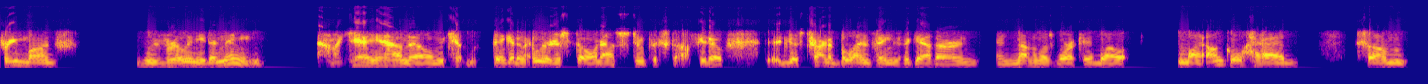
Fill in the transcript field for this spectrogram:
three months. We really need a name. And I'm like, yeah, yeah, I know. And we kept thinking of it. We were just throwing out stupid stuff, you know, just trying to blend things together, and and nothing was working. Well, my uncle had some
